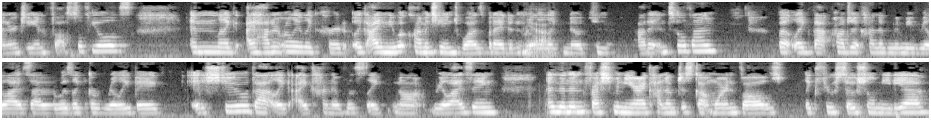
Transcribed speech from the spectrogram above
energy and fossil fuels, and like I hadn't really like heard like I knew what climate change was, but I didn't really yeah. like know too much about it until then. but like that project kind of made me realize that it was like a really big issue that like I kind of was like not realizing. And then in freshman year, I kind of just got more involved like through social media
